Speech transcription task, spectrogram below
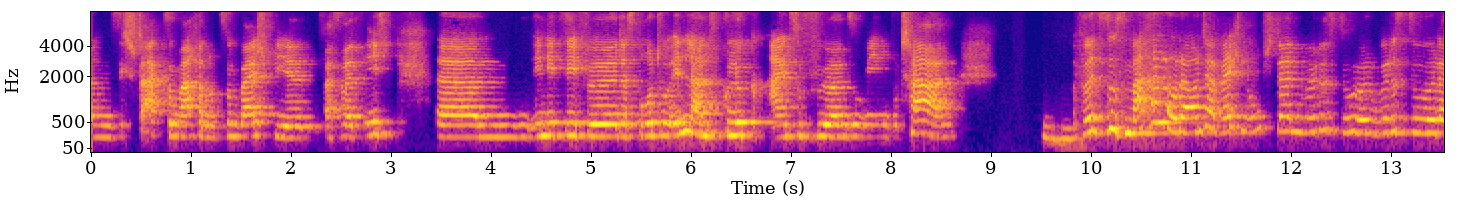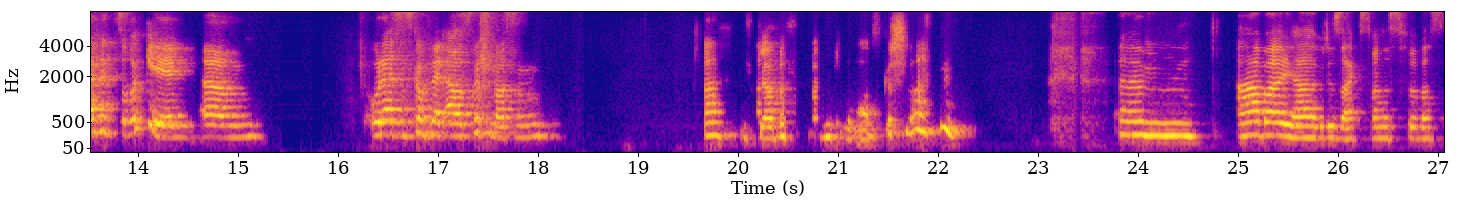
ähm, sich stark zu machen und zum Beispiel, was weiß ich, ähm, Indizi für das Bruttoinlandsglück einzuführen, so wie in Bhutan. Mhm. Würdest du es machen oder unter welchen Umständen würdest du, würdest du dahin zurückgehen? Ähm, oder ist es komplett ausgeschlossen? Ach, ich glaube, es ist komplett ausgeschlossen. Ähm, aber ja, wie du sagst, wenn es für was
